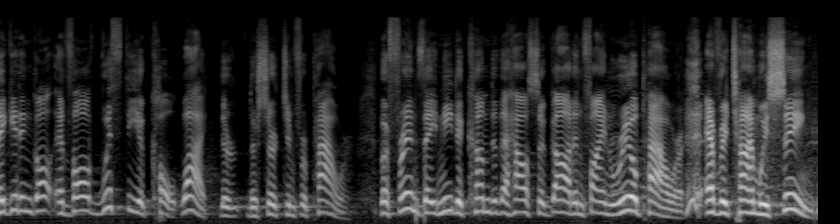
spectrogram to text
They get involved with the occult. Why? They're, they're searching for power power. But, friends, they need to come to the house of God and find real power every time we sing,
